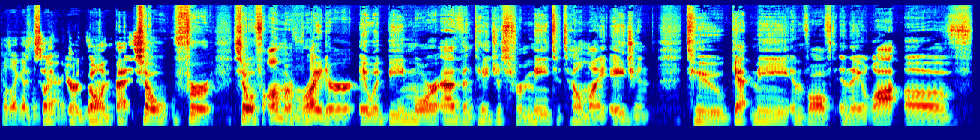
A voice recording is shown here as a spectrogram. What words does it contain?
Because I guess it's, it's like you're going work. back. So for so if I'm a writer, it would be more advantageous for me to tell my agent to get me involved in a lot of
